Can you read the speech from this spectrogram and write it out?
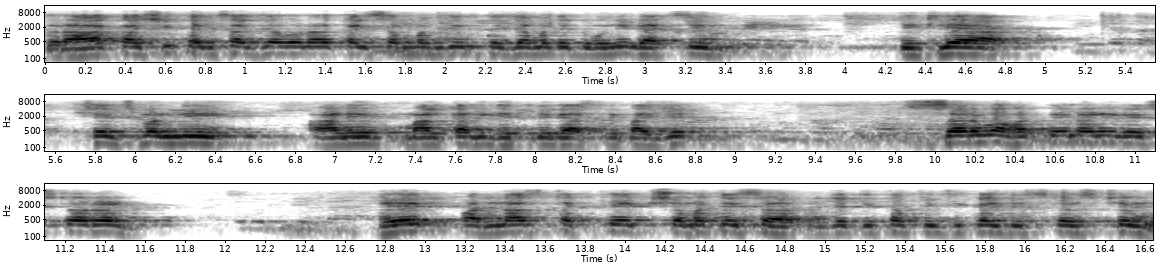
ग्राहकाशी त्यांचा जेवढा काही संबंधित त्याच्यामध्ये दोन्ही व्हॅक्सिन तिथल्या सेल्समननी आणि मालकाने घेतलेली असली पाहिजे. सर्व हॉटेल आणि रेस्टॉरंट हे पन्नास टक्के क्षमतेसह म्हणजे तिथं फिजिकल डिस्टन्स ठेवून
